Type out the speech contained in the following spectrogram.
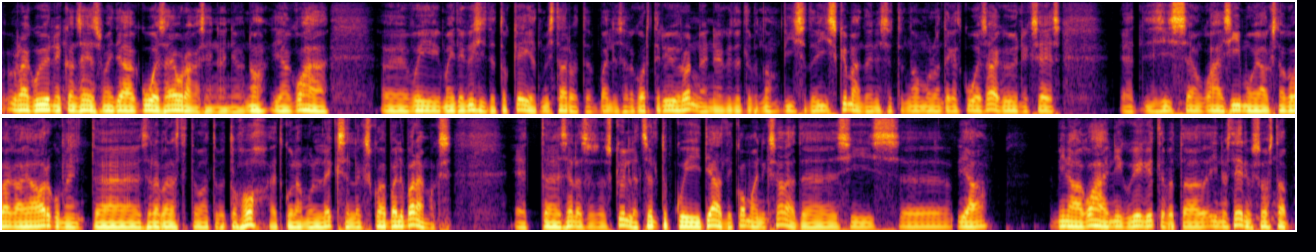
praegu üürnik on sees, ma ei tea, kuuesaja euroga siin on ju, noh, ja kohe või ma ei tea, küsid, et okei okay,, et mis te arvate, palju selle korteri üür on, on ju, kui ta ütleb, et noh, viissada viiskümmend on ju, siis ütled, no mul on tegelikult kuuesajaga üürnik sees et siis see on kohe Siimu jaoks nagu väga hea argument, äh, sellepärast et ta vaatab, et ohoh, et kuule, mul Excel läks kohe palju paremaks. et äh, selles osas küll, et sõltub, kui teadlik omanik sa oled, äh, siis jaa, mina kohe, nii kui keegi ütleb, et ta investeerimiseks ostab,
